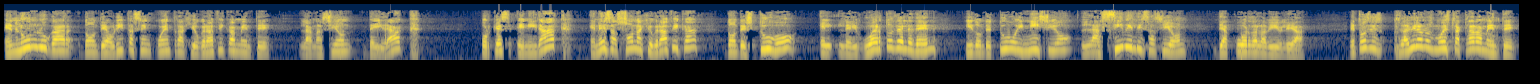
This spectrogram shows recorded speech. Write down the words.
en un lugar donde ahorita se encuentra geográficamente la nación de Irak, porque es en Irak, en esa zona geográfica, donde estuvo el, el huerto del Edén y donde tuvo inicio la civilización de acuerdo a la Biblia. Entonces, la Biblia nos muestra claramente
